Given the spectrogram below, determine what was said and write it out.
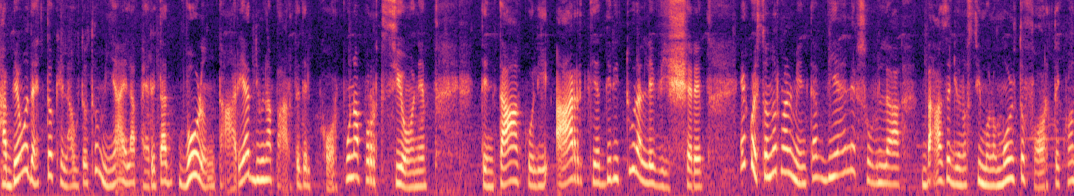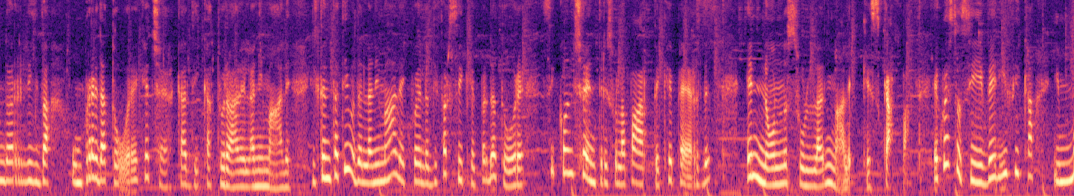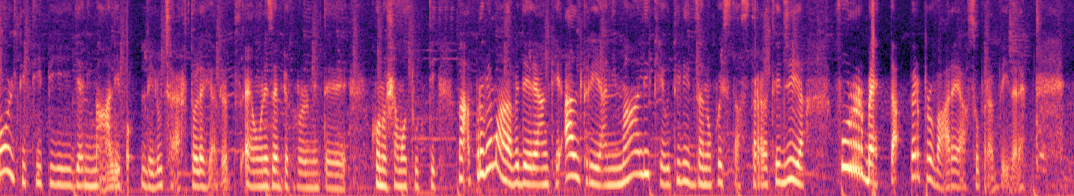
Abbiamo detto che l'autotomia è la perdita volontaria di una parte del corpo, una porzione, tentacoli, arti, addirittura le viscere e questo normalmente avviene sulla base di uno stimolo molto forte quando arriva un predatore che cerca di catturare l'animale. Il tentativo dell'animale è quello di far sì che il predatore si concentri sulla parte che perde e non sull'animale che scappa. E questo si verifica in molti tipi di animali. Le lucertole è un esempio che probabilmente conosciamo tutti, ma proviamo a vedere anche altri animali che utilizzano questa strategia furbetta per provare a sopravvivere.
